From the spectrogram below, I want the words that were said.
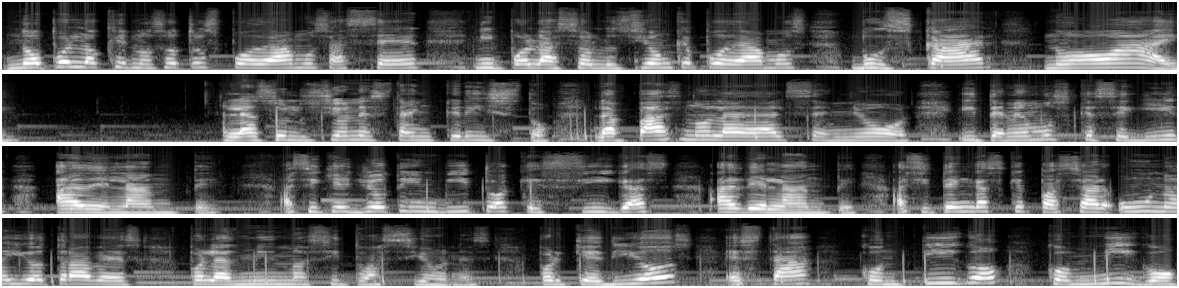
No por lo que nosotros podamos hacer, ni por la solución que podamos buscar. No hay. La solución está en Cristo. La paz no la da el Señor y tenemos que seguir adelante. Así que yo te invito a que sigas adelante. Así tengas que pasar una y otra vez por las mismas situaciones. Porque Dios está contigo, conmigo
